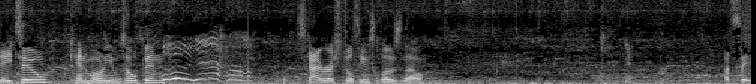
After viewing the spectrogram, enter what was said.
Day two, Candymonium's open. yeah. Sky Rush still seems closed though. Let's see.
